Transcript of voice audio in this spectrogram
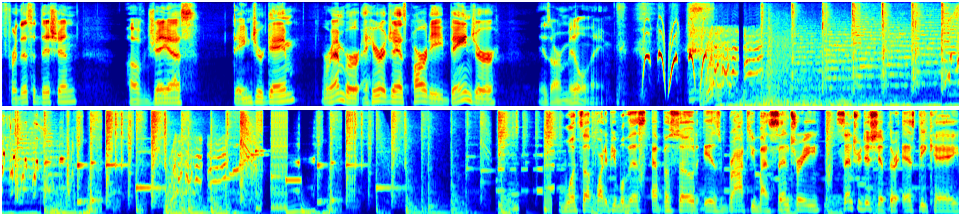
for this edition of JS Danger Game. Remember, here at JS Party, Danger is our middle name. What's up, party people? This episode is brought to you by Sentry. Sentry just shipped their SDK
